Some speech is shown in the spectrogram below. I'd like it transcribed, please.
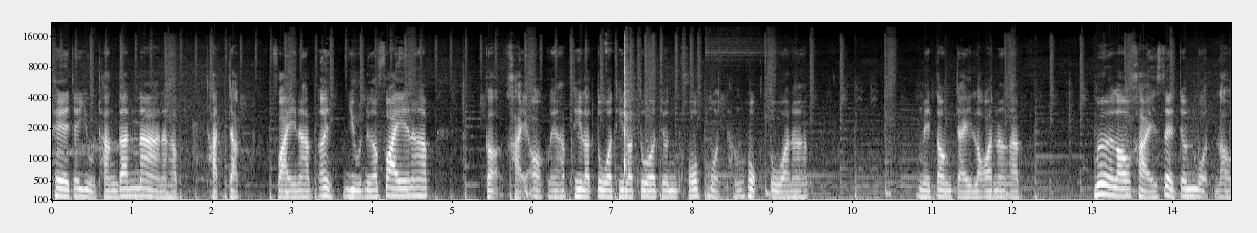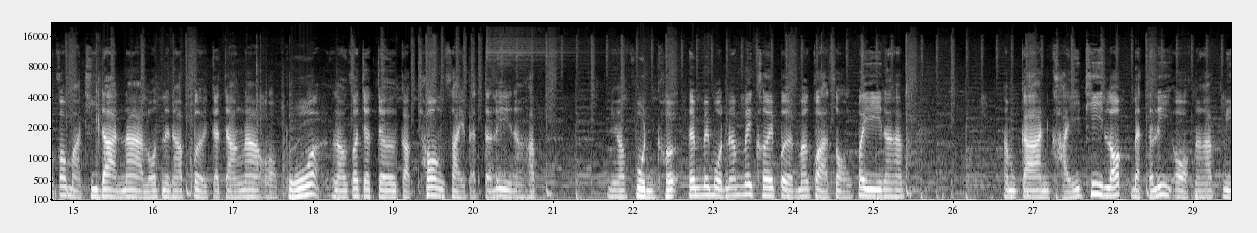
Play จะอยู่ทางด้านหน้านะครับ ถัดจากไฟนะครับ เอ้ย อยู่เหนือไฟนะครับ ก็ไขออกเลยครับ ทีละตัวทีละตัวจนครบหมดทั้ง 6 ตัวนะครับ ไม่ต้องใจร้อนนะครับ เมื่อเราไขเสร็จจนหมดเราก็มาที่ด้านหน้ารถเลยนะครับ เปิดกระจังหน้าออกปัวเราก็จะเจอกับช่องใส่แบตเตอรี่นะครับนี่ครับฝุ่นเคอะเต็มไปหมดนะไม่เคยเปิดมากว่า 2 ปีนะครับทำการไขที่ล็อกแบตเตอรี่ออกนะครับ มี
